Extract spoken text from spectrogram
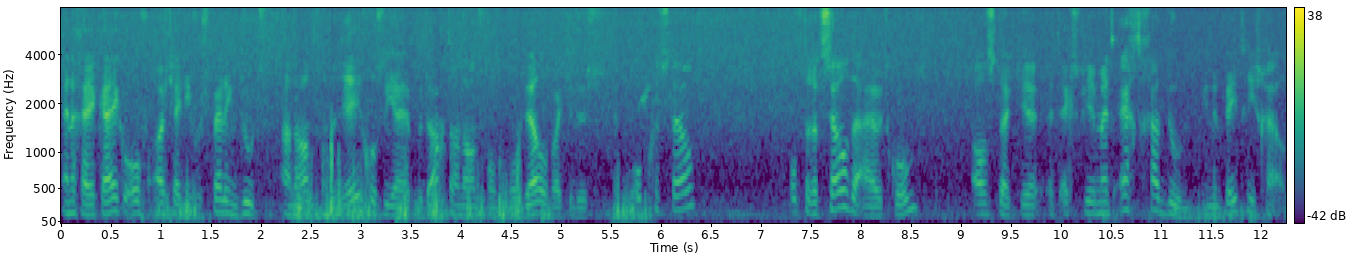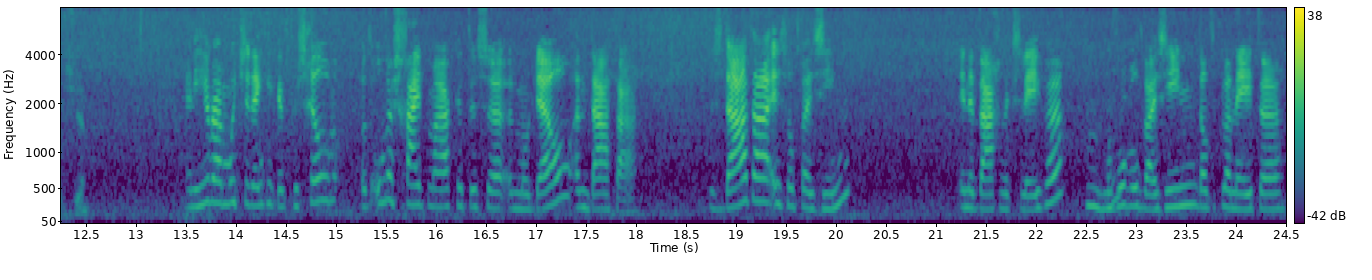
En dan ga je kijken of als jij die voorspelling doet aan de hand van de regels die jij hebt bedacht, aan de hand van het model wat je dus hebt opgesteld, of er hetzelfde uitkomt als dat je het experiment echt gaat doen in een petrischaaltje. en hierbij moet je denk ik het verschil, het onderscheid maken tussen een model en data. Dus data is wat wij zien in het dagelijks leven. Mhm. Bijvoorbeeld wij zien dat de planeten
